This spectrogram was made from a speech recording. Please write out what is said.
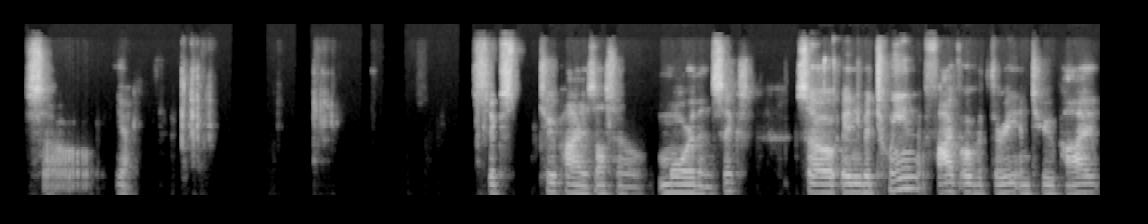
so yeah. Six, two pi is also more than six. So in between five over three and two pi,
